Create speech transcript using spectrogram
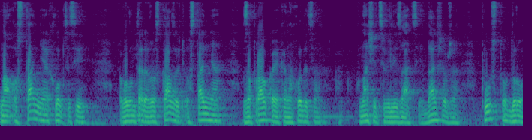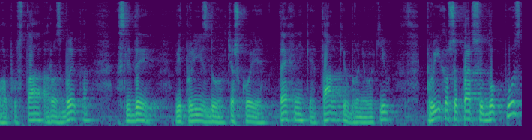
на останнє, хлопці ці волонтери розказують, остання заправка, яка знаходиться в нашій цивілізації. Далі вже пусто, дорога пуста, розбита, сліди від проїзду тяжкої техніки, танків, броньовиків. Проїхавши перший блокпост,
